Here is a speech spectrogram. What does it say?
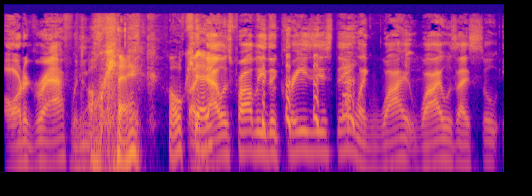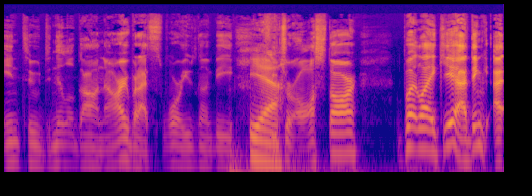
autograph when he was Okay. Okay. Like, that was probably the craziest thing. Like why why was I so into Danilo Gallinari? But I swore he was going to be Yeah. a future All Star. But like, yeah, I think I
